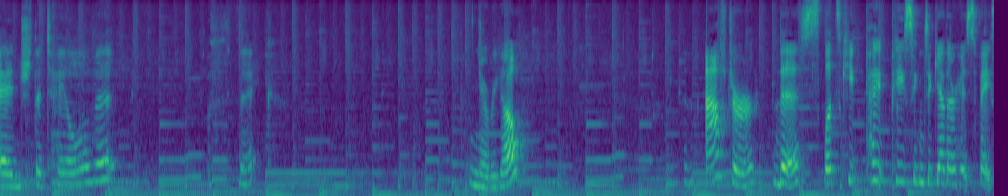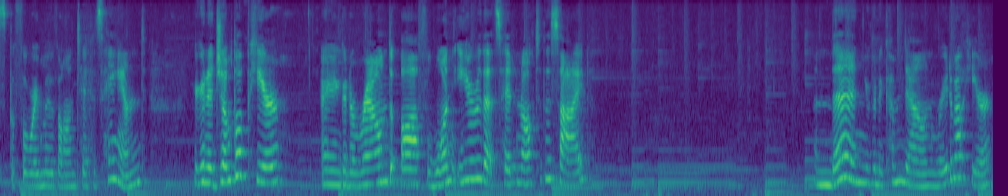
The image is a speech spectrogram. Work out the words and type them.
edge, the tail of it thick. There we go. And after this, let's keep piecing together his face before we move on to his hand. You're gonna jump up here and you're gonna round off one ear that's hidden off to the side. And then you're gonna come down right about here.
